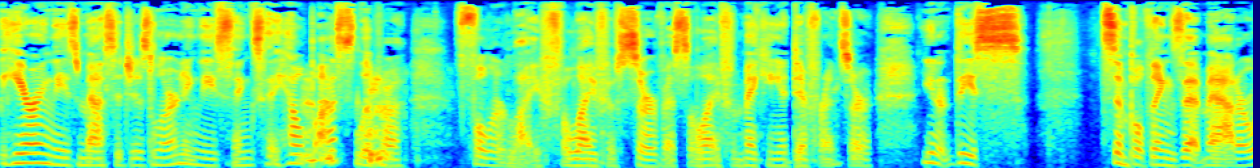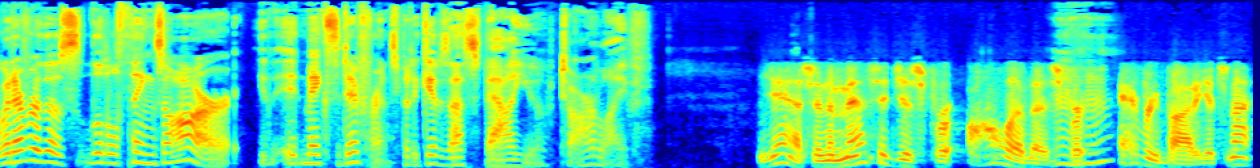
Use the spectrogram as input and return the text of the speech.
hearing these messages, learning these things, they help us live a fuller life, a life of service, a life of making a difference, or you know these simple things that matter. Whatever those little things are, it, it makes a difference, but it gives us value to our life. Yes, and the message is for all of us, Mhm. for everybody. It's not.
